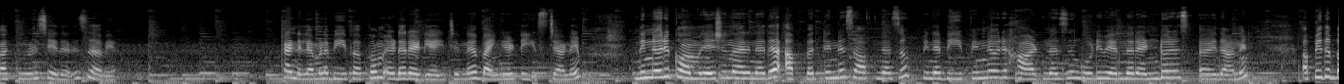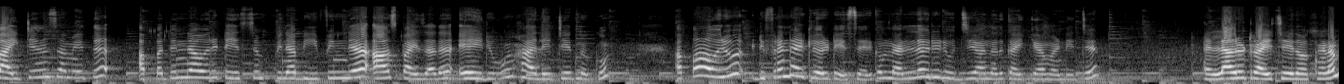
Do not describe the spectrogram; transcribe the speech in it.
ബാക്കി കൂടി ചെയ്തത് സെർവ് ചെയ്യാം. കണ്ടില്ലേ നമ്മൾ ബീഫ് അപ്പം ഇവിടെ റെഡി ആയിട്ടുണ്ട്. ഭയങ്കര ടേസ്റ്റാണ് ഇതിന്റെ ഒരു കോമ്പിനേഷൻ എന്ന് പറയുന്നത് അപ്പത്തിന്റെ സോഫ്റ്റ്നെസ്സും പിന്നെ ബീഫിന്റെ ഒരു ഹാർഡ്നെസ്സും കൂടി വരുന്ന രണ്ടൊരു ഇതാണ്. അപ്പോൾ ഇത് ബൈറ്റ് ചെയ്യുന്ന സമയത്ത് അപ്പത്തിന്റെ ആ ഒരു ടേസ്റ്റും പിന്നെ ബീഫിന്റെ ആ സ്പൈസ് അത് എരിവും ഹൈലൈറ്റ് ചെയ്ത് നിൽക്കും. അപ്പോൾ ആ ഒരു ഡിഫറെന്റ് ആയിട്ടുള്ള ഒരു ടേസ്റ്റ് ആയിരിക്കും. നല്ലൊരു രുചിയാണ് അത് കഴിക്കാൻ വേണ്ടിയിട്ട്. എല്ലാവരും ട്രൈ ചെയ്ത് നോക്കണം.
